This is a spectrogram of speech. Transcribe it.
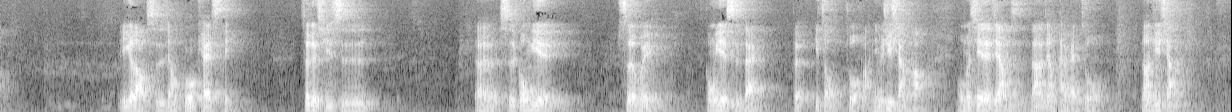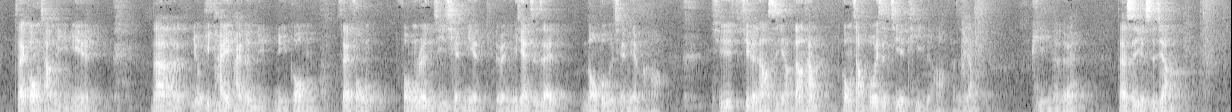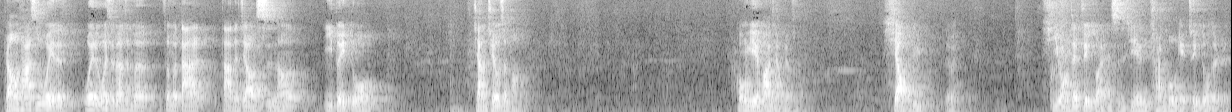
一个老师叫 broadcasting，这个其实，呃，是工业社会、工业时代的一种做法。你们去想啊，我们现在这样子，大家这样排排坐，然后去想。在工厂里面，那有一排一排的女女工在缝缝纫机前面，对不对？你们现在只是在 notebook 前面嘛，哈，其实基本上是一样。当然，他们工厂不会是阶梯的，哈，它是这样平的，对不对？但是也是这样。然后他是为了为了为什么要这么这么大大的教室，然后一对多，讲求什么？工业化讲究什么？效率，希望在最短的时间传播给最多的人，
